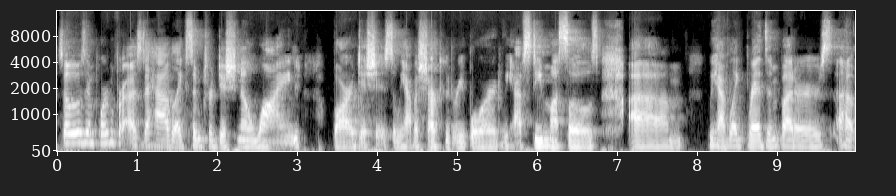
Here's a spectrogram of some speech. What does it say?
So it was important for us to have like some traditional wine bar dishes. So we have a charcuterie board, we have steamed mussels, um, we have like breads and butters, uh,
